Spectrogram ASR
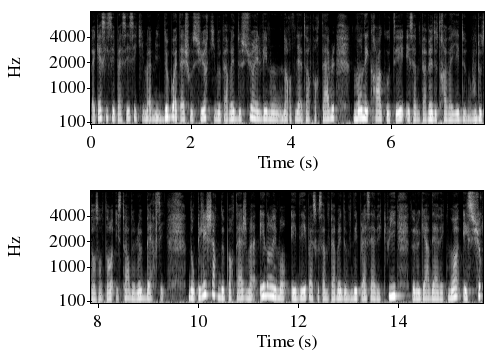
bah, qu'est-ce qui s'est passé? C'est qu'il m'a mis deux boîtes à chaussures qui me permettent de surélever mon ordinateur portable, mon écran à côté, et ça me permet de travailler debout de temps en temps, histoire de le bercer. Donc l'écharpe de portage m'a énormément aidé parce que ça me permet de me déplacer avec lui, de le garder avec moi, et surtout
